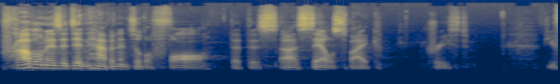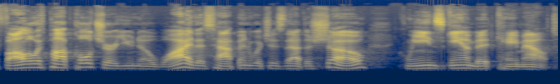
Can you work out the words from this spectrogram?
Problem is, it didn't happen until the fall that this uh, sales spike increased. If you follow with pop culture, you know why this happened, which is that the show, Queen's Gambit, came out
